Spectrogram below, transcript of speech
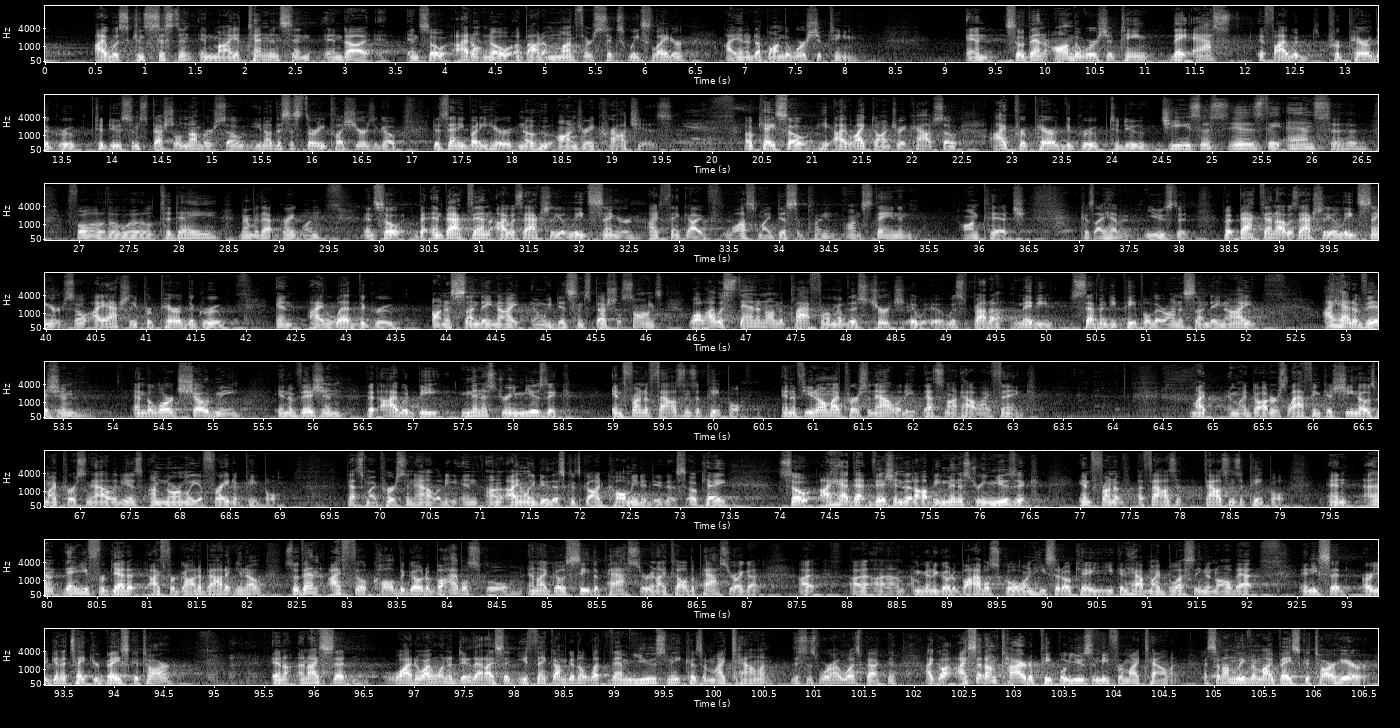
I was consistent in my attendance. And, and, uh, and so I don't know, about a month or six weeks later, I ended up on the worship team. And so then on the worship team, they asked if I would prepare the group to do some special numbers. So, you know, this is 30 plus years ago. Does anybody here know who Andre Crouch is? Okay, so he, I liked Andre Crouch. So I prepared the group to do Jesus is the answer for the world today. Remember that great one? And so, and back then I was actually a lead singer. I think I've lost my discipline on staying in, on pitch because I haven't used it. But back then I was actually a lead singer. So I actually prepared the group and I led the group on a Sunday night and we did some special songs. While I was standing on the platform of this church, it, it was about a, maybe 70 people there on a Sunday night. I had a vision, and the Lord showed me in a vision that I would be ministering music in front of thousands of people. And if you know my personality, that's not how I think. My, and my daughter's laughing because she knows my personality is I'm normally afraid of people. That's my personality. And I only do this because God called me to do this, okay? So I had that vision that I'll be ministering music in front of a thousand, thousands of people. And, and, then you forget it. I forgot about it, you know. So then I feel called to go to Bible school, and I go see the pastor, and I tell the pastor I got, I, I, I'm going to go to Bible school, and he said, okay, you can have my blessing and all that. And he said, are you going to take your bass guitar? And, and I said, Why do I want to do that? I said, You think I'm going to let them use me because of my talent? This is where I was back then. I, go, I said, I'm tired of people using me for my talent. I said, I'm leaving my bass guitar here.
